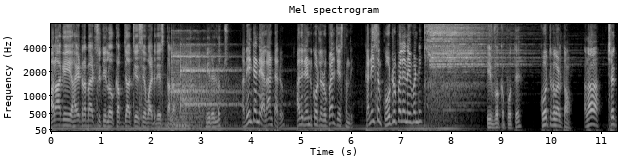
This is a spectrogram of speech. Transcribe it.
అలాగే ఈ హైదరాబాద్ సిటీలో కబ్జా చేసేవాడిదే స్థలం. మీరు వెళ్ళొచ్చు అదేంటండి అలా అంటారు? అది రెండు కోట్ల రూపాయలు చేస్తుంది. కనీసం కోటి రూపాయలైనా ఇవ్వండి. ఇవ్వకపోతే? కోర్టుకు వెళ్తాం. అన్నా చెక్.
